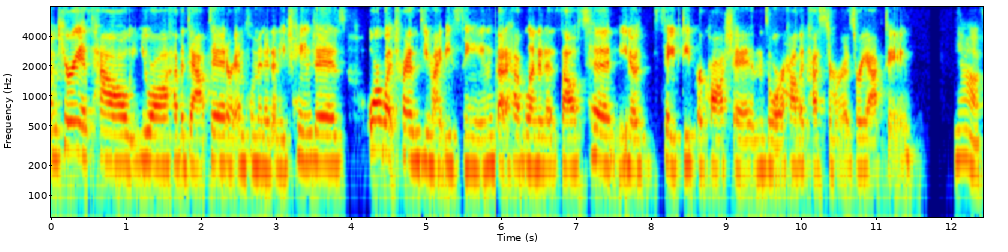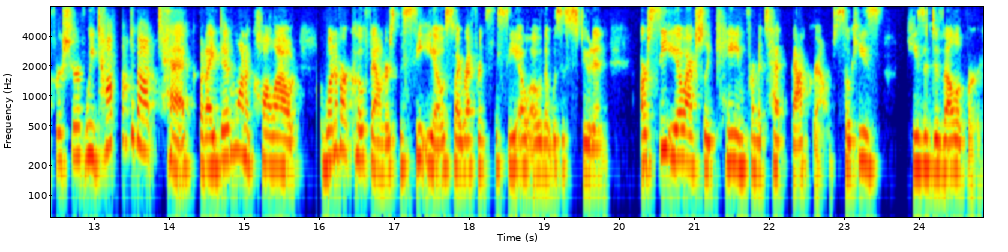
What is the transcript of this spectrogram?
I'm curious how you all have adapted or implemented any changes or what trends you might be seeing that have lended itself to, you know, safety precautions or how the customer is reacting. Yeah, for sure. We talked about tech, but I did want to call out one of our co founders, the CEO. So I referenced the COO that was a student. Our CEO actually came from a tech background. So he's he's a developer.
